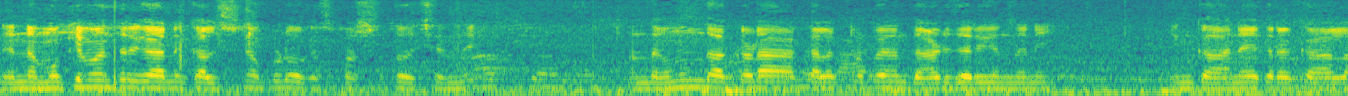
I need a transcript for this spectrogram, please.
నిన్న ముఖ్యమంత్రి గారిని కలిసినప్పుడు ఒక స్పష్టత వచ్చింది. అంతకుముందు అక్కడ కలెక్టర్ పైన దాడి జరిగిందని ఇంకా అనేక రకాల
